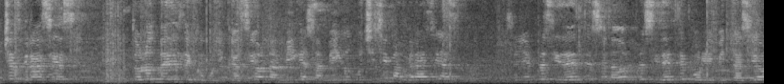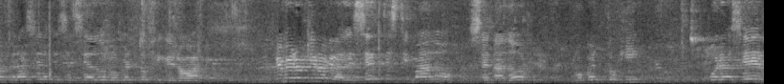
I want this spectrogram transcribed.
Muchas gracias a todos los medios de comunicación, amigas, amigos. Muchísimas gracias, señor presidente, senador presidente, por la invitación. Gracias, licenciado Roberto Figueroa. Primero quiero agradecerte, estimado senador Roberto Gil, por hacer,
